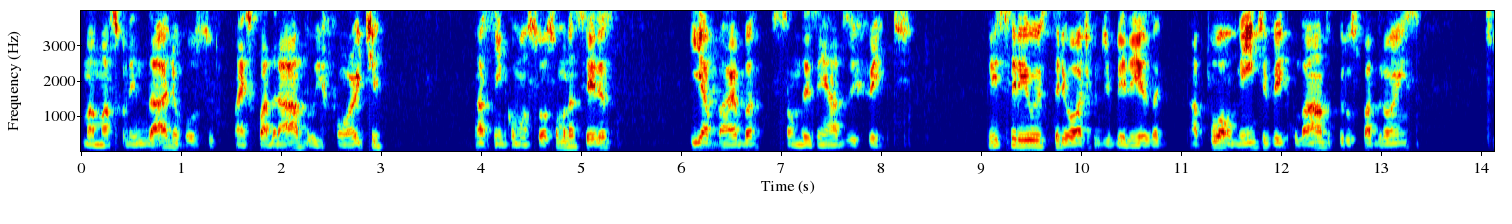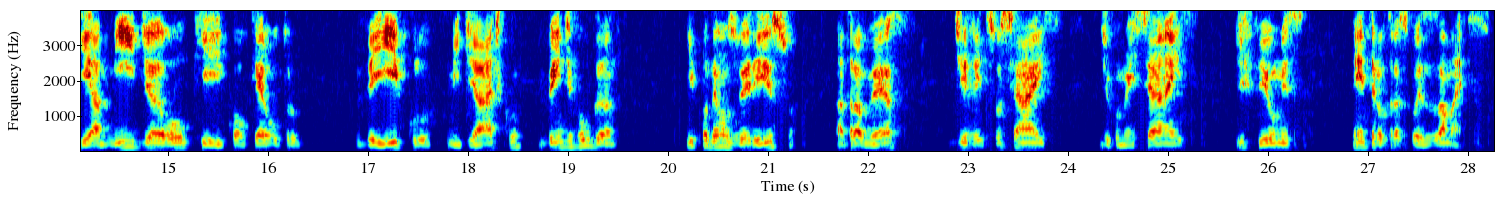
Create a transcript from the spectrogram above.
uma masculinidade, um rosto mais quadrado e forte, assim como as suas sobrancelhas e a barba são desenhados e feitos. Esse seria o estereótipo de beleza atualmente veiculado pelos padrões que a mídia ou que qualquer outro veículo midiático vem divulgando. E podemos ver isso através de redes sociais, de comerciais, de filmes, entre outras coisas a mais.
